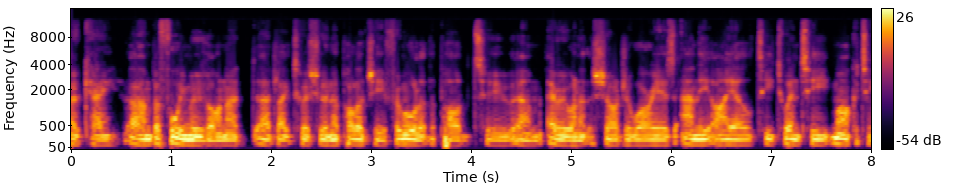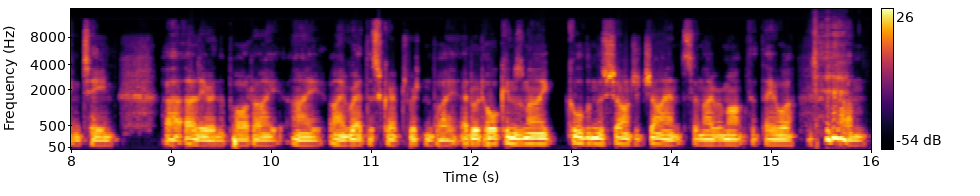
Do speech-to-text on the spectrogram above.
Okay. Um, before we move on, I'd, I'd, like to issue an apology from all at the pod to um, everyone at the Sharjah Warriors and the ILT20 marketing team. Uh, earlier in the pod, I, I, I, read the script written by Edward Hawkins and I called them the Sharjah Giants and I remarked that they were um,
